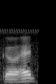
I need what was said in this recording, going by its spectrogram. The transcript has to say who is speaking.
Speaker 1: Go ahead.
